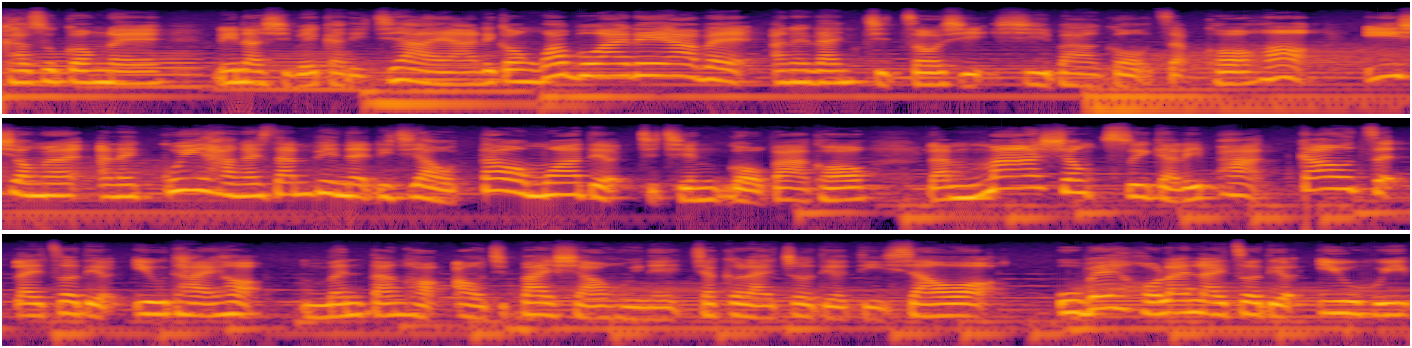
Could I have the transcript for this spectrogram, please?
卡叔讲呢，你若是要家己食的啊，你讲我不爱礼盒的，安尼咱一组是四百五十块哈。以上呢，安尼几项的产品呢，你只要到满着一千五百块，咱马上随家你拍九折来做着优待哈，毋免等候后一摆消费呢，才过来做着抵消哦。有要互咱来做着优惠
